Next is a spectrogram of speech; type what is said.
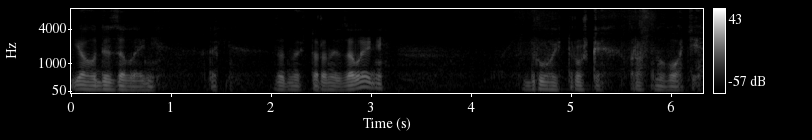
ягоди зелені. Такі. З одної сторони зелені, з другої трошки краснуваті.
